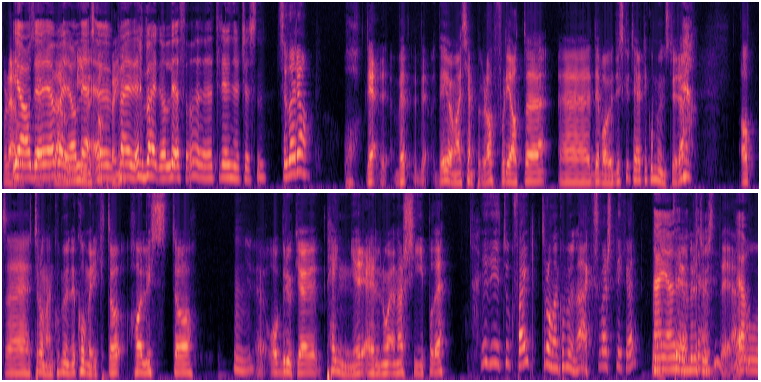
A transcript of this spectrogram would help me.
For det er, Ja, det er bare, jo å, le mine skattepenger. bare, bare å lese. Det er 300 000. Se der, ja! Åh, det, det, det gjør meg kjempeglad, fordi at eh, det var jo diskutert i kommunestyret at eh, Trondheim kommune kommer ikke til å ha lyst til å, Mm. eh, å bruke penger eller noe energi på det. De, de tok feil. Trondheim kommune er ikke så verst likevel. Nei, ja, det- 300 000, det er ja. jo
